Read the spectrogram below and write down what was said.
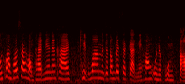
อุ๊ยความเข้าใจของแพทเนี่ยนะคะ คิดว่ามันจะต้องไปสกัดในห้องอุณหภูมิต่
